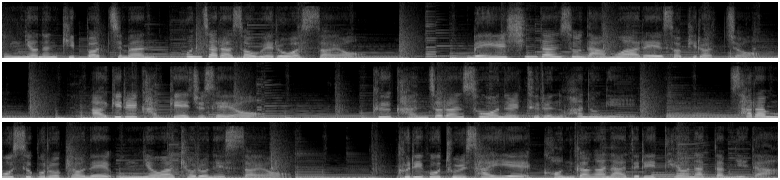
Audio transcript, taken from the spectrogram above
웅녀는 기뻤지만 혼자라서 외로웠어요. 매일 신단수 나무 아래에서 빌었죠. 아기를 갖게 해주세요. 그 간절한 소원을 들은 환웅이 사람 모습으로 변해 웅녀와 결혼했어요. 그리고 둘 사이에 건강한 아들이 태어났답니다.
